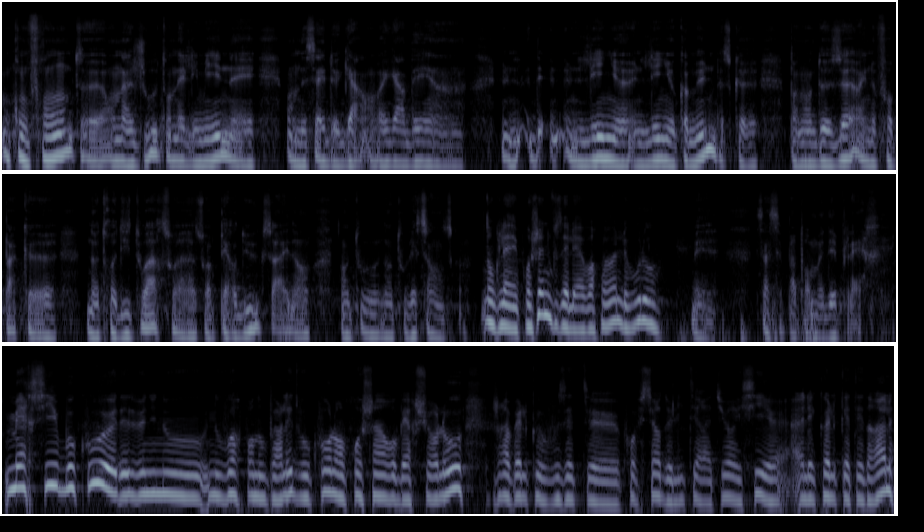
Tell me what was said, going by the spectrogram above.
on confronte, euh, on ajoute, on élimine et on essaye de gar on va garder un- une, ligne, une ligne commune parce que pendant deux heures, il ne faut pas que notre auditoire soit, perdu, que ça aille dans, tous les sens. Donc l'année prochaine, vous allez avoir pas mal de boulot. Mais ça, c'est pas pour me déplaire. Merci beaucoup euh, d'être venu nous, voir pour nous parler de vos cours l'an prochain, Robert Churlot. Je rappelle que vous êtes euh, professeur de littérature ici euh, à l'école cathédrale.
